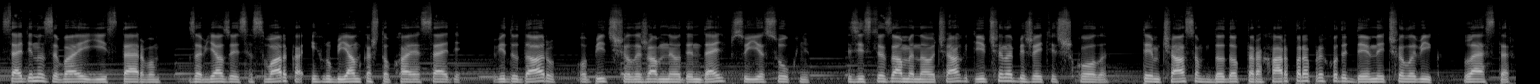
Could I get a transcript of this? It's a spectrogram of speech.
Седі називає її стервом. Зав'язується сварка, і грубіянка штовхає Седі. Від удару обід, що лежав не один день, псує сукню. Зі сльозами на очах дівчина біжить із школи. Тим часом до доктора Харпера приходить дивний чоловік Лестер.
